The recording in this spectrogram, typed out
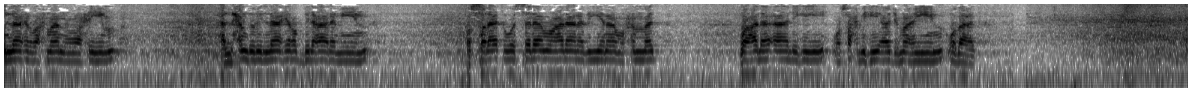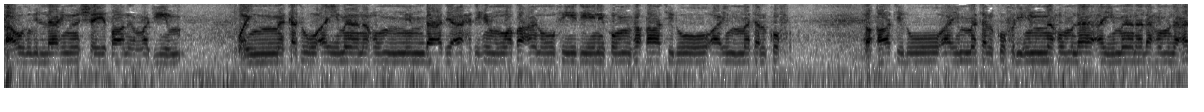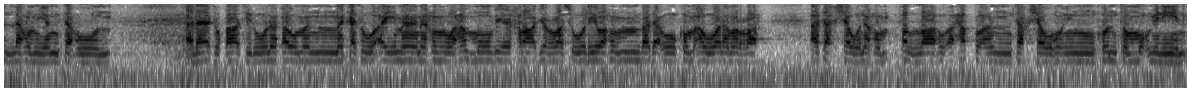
بسم الله الرحمن الرحيم الحمد لله رب العالمين والصلاه والسلام على نبينا محمد وعلى اله وصحبه اجمعين وبعد اعوذ بالله من الشيطان الرجيم وان نكثوا ايمانهم من بعد عهدهم وطعنوا في دينكم فقاتلوا ائمه الكفر فقاتلوا أئمة الكفر إنهم لا أيمان لهم لعلهم ينتهون. ألا تقاتلون قوما نكثوا أيمانهم وهموا بإخراج الرسول وهم بدأوكم أول مرة أتخشونهم؟ فالله أحق أن تخشوه إن كنتم مؤمنين.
